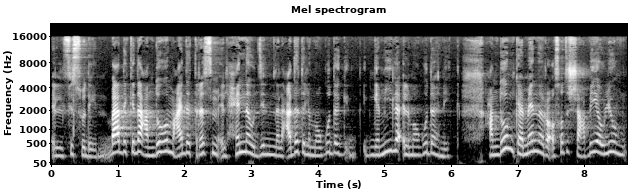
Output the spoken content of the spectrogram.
في السودان. بعد كده عندهم عادة رسم الحنة ودي من العادات اللي موجودة الجميلة اللي موجودة هناك. عندهم كمان الرقصات الشعبية وليهم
